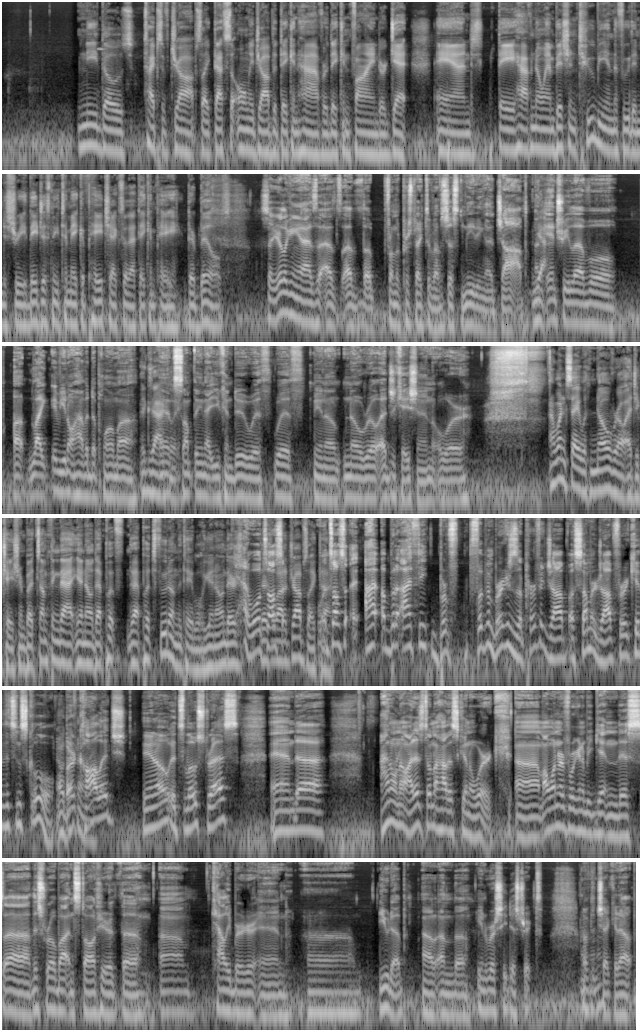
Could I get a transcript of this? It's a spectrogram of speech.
need those types of jobs. Like that's the only job that they can have or they can find or get, and they have no ambition to be in the food industry. They just need to make a paycheck so that they can pay their bills. So you're looking at as, as, the from the perspective of just needing a job, an Yeah. entry level. Uh, like if you don't have a diploma, Exactly. it's something that you can do with with you know no real education or I wouldn't say with no real education, but something that you know that put that puts food on the table. You know, there's Yeah, well, it's there's also a lot of jobs like well, that. It's also, I, but I think flipping burgers is a perfect job, a summer job for a kid that's in school Oh, or college. You know, it's low stress, and uh, I don't know. I just don't know how this is gonna work. Um, I wonder if we're gonna be getting this uh, this robot installed here at the um, Cali Burger in um, UW out on the University District. I'll have to check it out.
